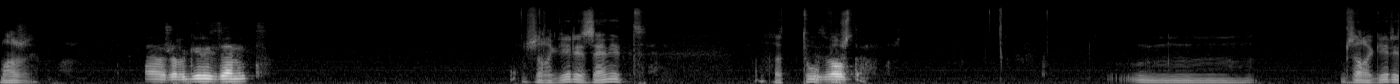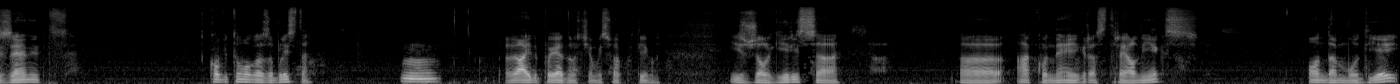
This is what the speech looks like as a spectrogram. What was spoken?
može. Evo, Žalgiri Zenit. Žalgiri Zenit. Tu Izvolite. Pošto... Mm, Žalgiri Zenit. Ko bi tu mogao za blista? Mm. Ajde, po jednog ćemo iz svakog tima. Iz Žalgirisa, uh, ako ne igra Strelnijeks, onda Mudijej,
